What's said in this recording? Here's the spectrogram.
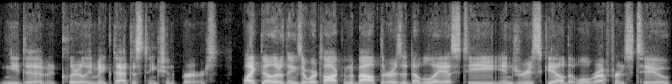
need to clearly make that distinction first. Like the other things that we're talking about, there is a double AST injury scale that we'll reference to.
